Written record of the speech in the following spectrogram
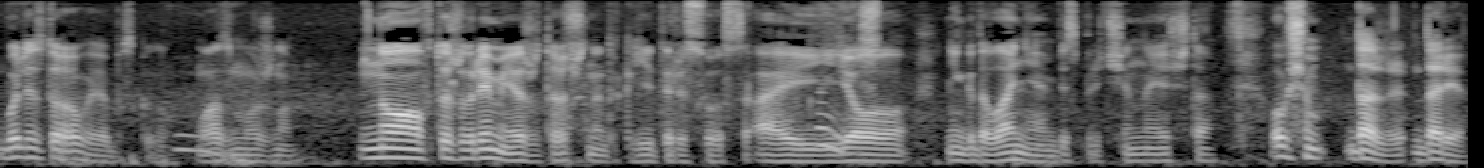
Более здоровый, я бы сказал, Мгм. возможно. Но в то же время я же трачу на это какие-то ресурсы, а ее негодование беспричинное, я считаю. В общем, Дарья, Дарья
